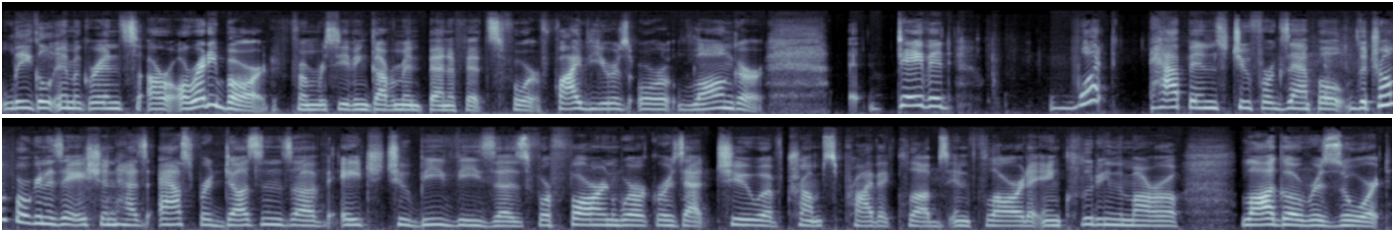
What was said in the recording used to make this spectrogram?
legal immigrants are already barred from receiving government benefits for five years or longer. David, what happens to, for example, the Trump organization has asked for dozens of H 2B visas for foreign workers at two of Trump's private clubs in Florida, including the Mar Lago Resort.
